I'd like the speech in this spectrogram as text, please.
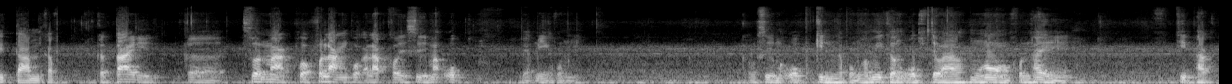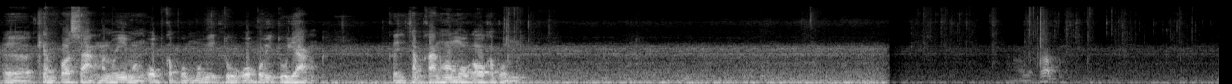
ติดตามนะครับกระต่ายนี่เอ่อส่วนมากพวกฝรั่งพวกอาหรับเขาจะซื้อมาอบ แบบนี้ครับผมนี่เขาซื้อมาอบกินครับผมเขามีเครื่องอบแต่ว่าหมู่ห้อคนไทยนี่ที่พักเอ่อแคมป์ก่อสร้างมันไม่มีหมองอบครับผมไม่มีตู้อบไม่มีตู้ย่างก็จะทำการห่อหมกเอาครับผมเอาละครับโ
